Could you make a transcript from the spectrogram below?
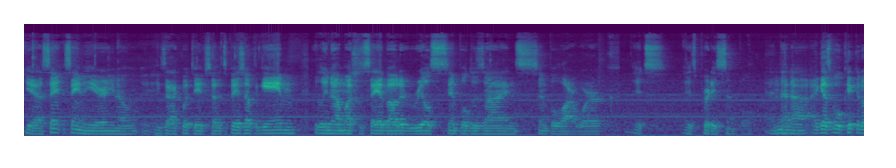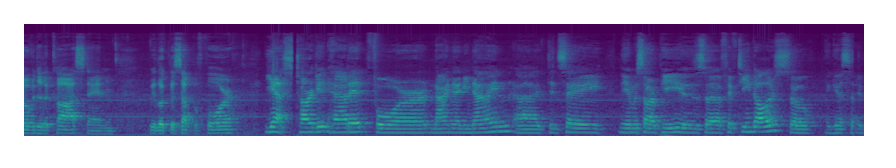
Yeah, same, same here. You know, exactly what Dave said. It's based off the game. Really, not much to say about it. Real simple designs, simple artwork. It's it's pretty simple. And then uh, I guess we'll kick it over to the cost. And we looked this up before. Yes, Target had it for nine ninety nine. Uh, it did say the MSRP is uh, fifteen dollars, so I guess it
